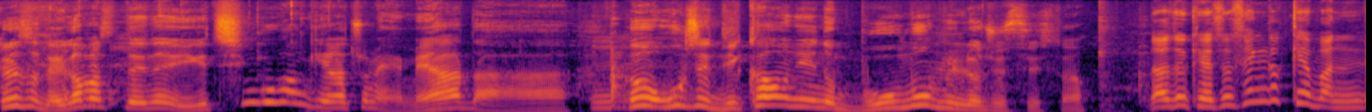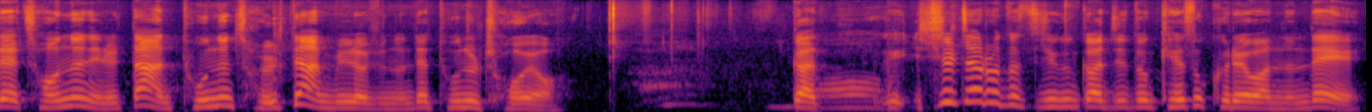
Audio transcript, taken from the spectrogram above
그래서 내가 봤을 때는 이게 친구 관계가 좀 애매하다 그럼 혹시 니카 언니는 뭐뭐 빌려줄 수 있어요? 나도 계속 생각해봤는데 저는 일단 돈은 절대 안 빌려주는데 돈을 줘요. 그러니까 실제로도 지금까지도 계속 그래왔는데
